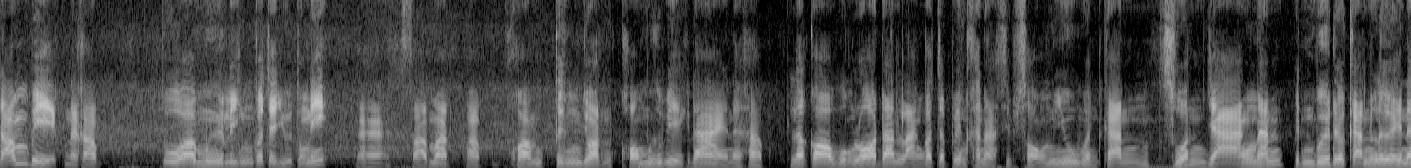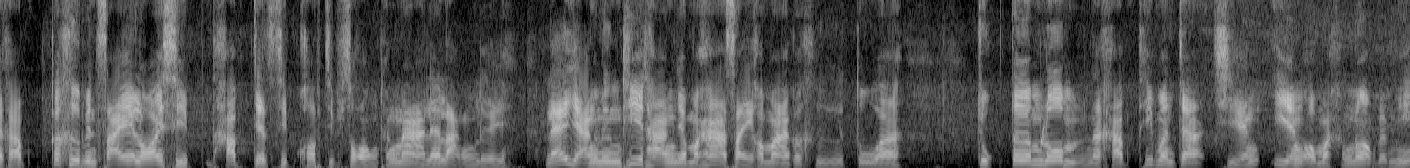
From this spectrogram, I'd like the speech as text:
ดัมเบรกนะครับตัวมือลิงก็จะอยู่ตรงนี้นะฮะสามารถปรับความตึงหย่อนของมือเบรกได้นะครับแล้วก็วงล้อด้านหลังก็จะเป็นขนาด 12 นิ้วเหมือนกัน ส่วนยางนั้นเป็นเบอร์เดียวกันเลยนะครับก็คือเป็นไซส์ 110ทับ70 ขอบ 12 ทั้งหน้าและหลังเลย และอย่างหนึ่งที่ทางยามาฮ่าใส่เข้ามาก็คือตัว จุกเติมลมนะครับที่มันจะเฉียงเอียงออกมาข้างนอกแบบนี้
